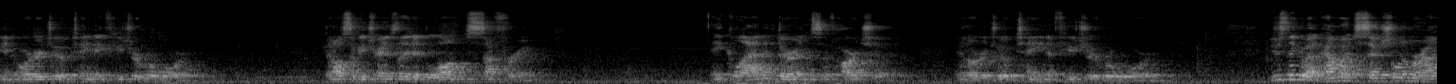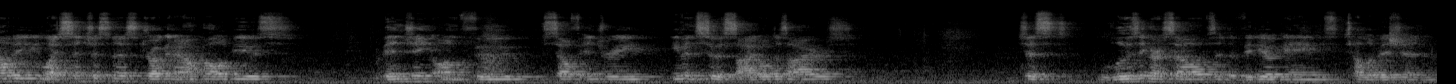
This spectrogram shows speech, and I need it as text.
in order to obtain a future reward. Can also be translated long suffering. A glad endurance of hardship in order to obtain a future reward. You just think about how much sexual immorality, licentiousness, drug and alcohol abuse, binging on food, self injury, even suicidal desires, just losing ourselves into video games, television,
